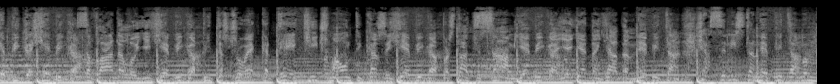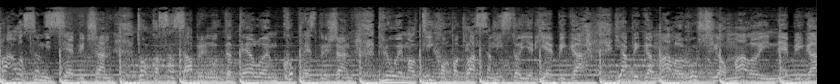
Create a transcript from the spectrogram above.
Jebi ga, jebi ga, zavladalo je jebi ga. Pitaš čoveka te je kičma, on ti kaže jebi ga. Pa šta ću sam, jebi ga, je jedan jadan nebitan. Ja se ništa ne pitam, malo sam i sebičan Toliko sam zabrinut da delujem ko bezbrižan. Pljujem al tiho pa glasam isto jer jebi ga. Ja bi ga malo rušio, malo i ne bi ga.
